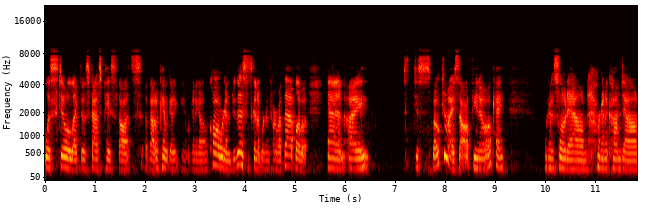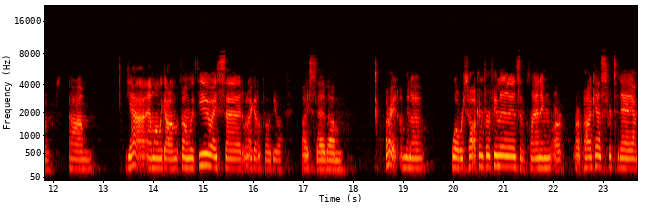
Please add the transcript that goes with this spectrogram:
was still like those fast-paced thoughts about okay, we got to we're to get on the call, we're to do this, it's to we're to talk about that, blah blah. And I just spoke to myself, you know, okay, we're to slow down. We're to calm down. Um, yeah. And when we got on the phone with you, I said, when I got on the phone with you, I said, um, all right, I'm to, while we're talking for a few minutes and planning our, our podcast for today, I'm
